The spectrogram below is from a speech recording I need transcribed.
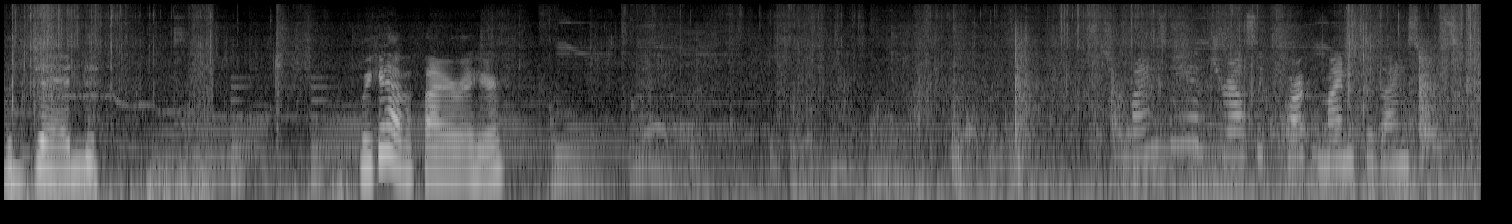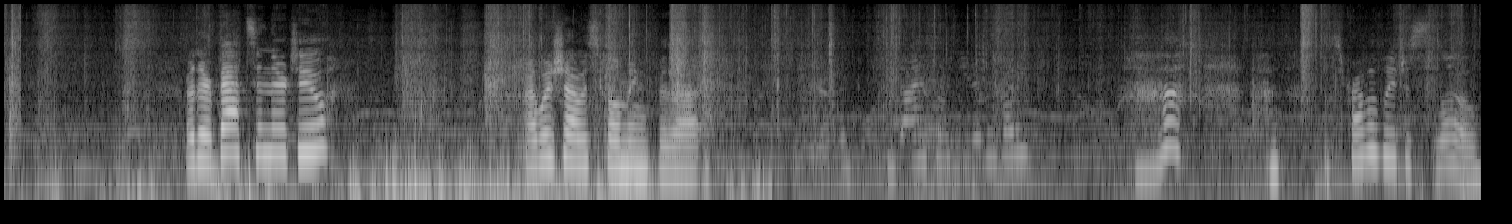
the dead. We could have a fire right here. Reminds me of Jurassic Park minus the dinosaurs. Are there bats in there too? I wish I was filming for that. Dinosaurs eat everybody? It's probably just slow.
